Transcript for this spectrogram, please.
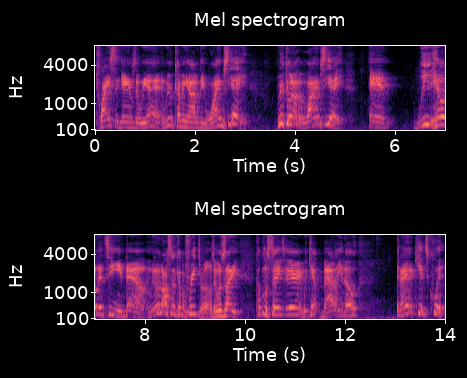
twice the games that we had, and we were coming out of the YMCA. We were coming out of the YMCA, and we held the team down, and we only lost in a couple free throws. It was like a couple mistakes there, and we kept battling, you know. And I had kids quit,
